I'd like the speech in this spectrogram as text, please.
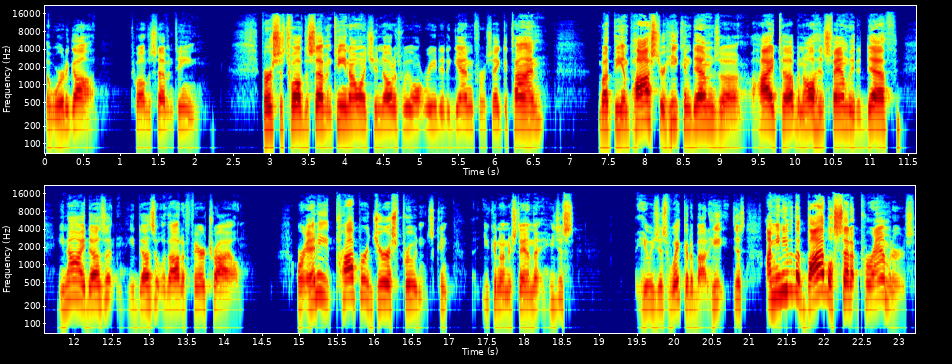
the Word of God. 12 to 17. Verses 12 to 17, I want you to notice, we won't read it again for sake of time. But the impostor, he condemns a, Ahitub and all his family to death. You know how he does it? He does it without a fair trial or any proper jurisprudence. Can, you can understand that. He just, he was just wicked about it. He just, I mean, even the Bible set up parameters.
